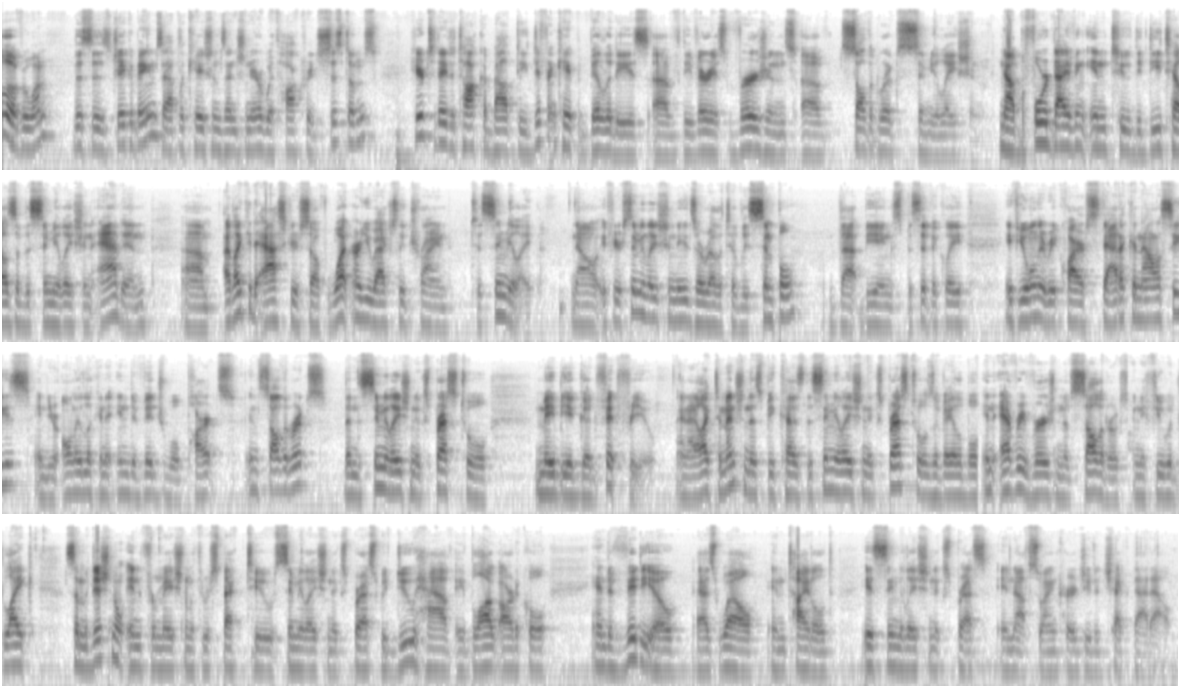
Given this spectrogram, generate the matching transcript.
Hello everyone, this is Jacob Ames, Applications Engineer with Hawk Ridge Systems, here today to talk about the different capabilities of the various versions of SOLIDWORKS simulation. Now before diving into the details of the simulation add-in, um, I'd like you to ask yourself what are you actually trying to simulate? Now if your simulation needs are relatively simple, that being specifically if you only require static analyses and you're only looking at individual parts in SOLIDWORKS, then the Simulation Express tool may be a good fit for you. And I like to mention this because the Simulation Express tool is available in every version of SOLIDWORKS. And if you would like some additional information with respect to Simulation Express, we do have a blog article and a video as well entitled Is Simulation Express Enough? So I encourage you to check that out.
